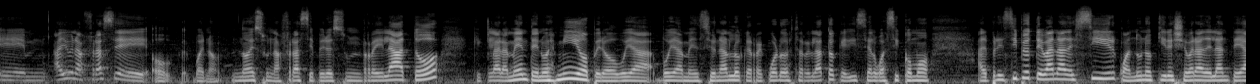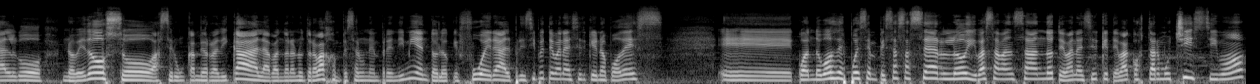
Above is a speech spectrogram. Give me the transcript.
Em, hay una frase, bueno, no es una frase, pero es un relato que claramente no es mío, pero voy a, voy a mencionar lo que recuerdo de este relato que dice algo así como, al principio te van a decir, cuando uno quiere llevar adelante algo novedoso, hacer un cambio radical, abandonar un trabajo, empezar un emprendimiento, lo que fuera, al principio te van a decir que no podés, eh, cuando vos después empezás a hacerlo y vas avanzando, te van a decir que te va a costar muchísimo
